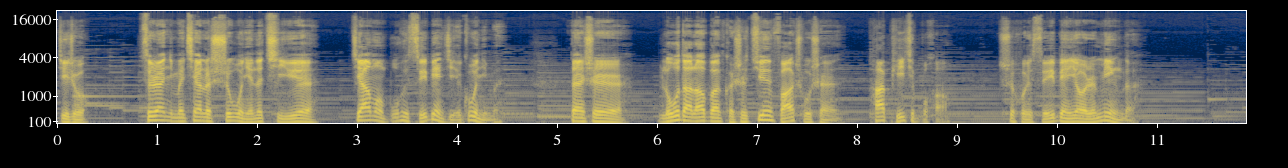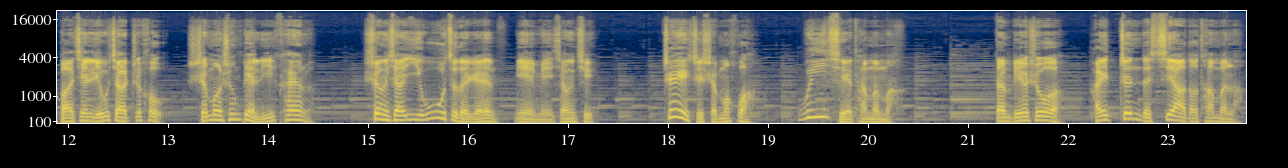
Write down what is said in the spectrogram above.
记住，虽然你们签了十五年的契约，加盟不会随便解雇你们，但是卢大老板可是军阀出身，他脾气不好。是会随便要人命的。把钱留下之后，沈梦生便离开了，剩下一屋子的人面面相觑。这是什么话？威胁他们吗？但别说，还真的吓到他们了。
